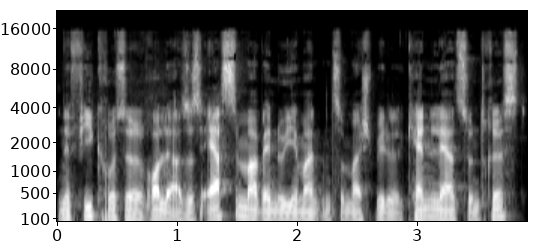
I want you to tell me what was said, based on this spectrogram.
eine viel größere Rolle. Also das erste Mal, wenn du jemanden zum Beispiel kennenlernst und triffst,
